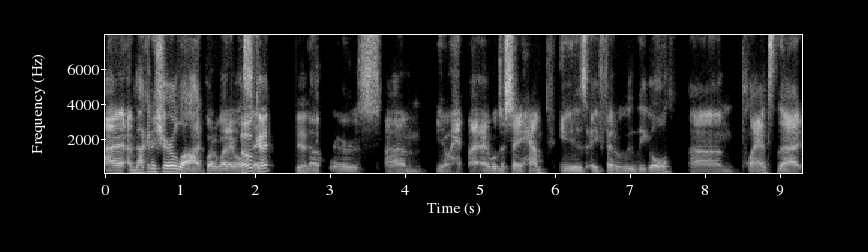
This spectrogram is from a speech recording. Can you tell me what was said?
I, i'm not going to share a lot but what i will say Okay. you Yeah. know there's um you know I, I will just say hemp is a federally legal um plant that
